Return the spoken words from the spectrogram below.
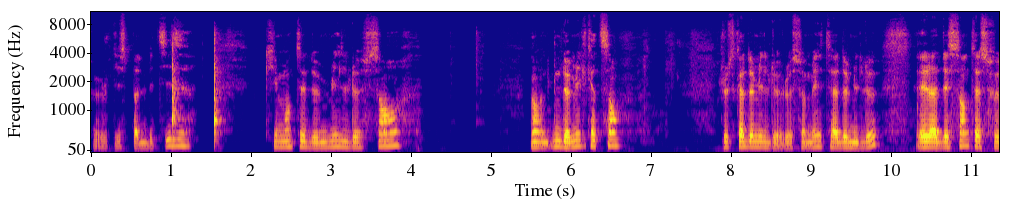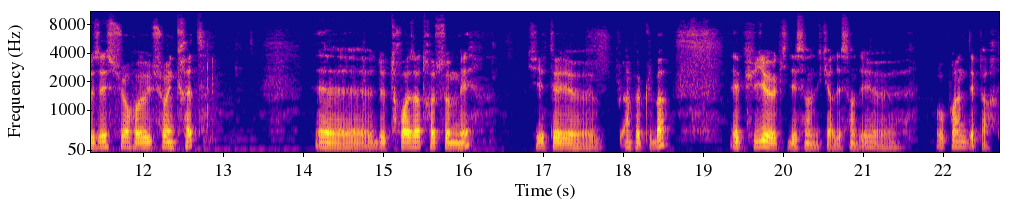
que je dise pas de bêtises qui montait de 1200 non, de 1400 jusqu'à 2002. Le sommet était à 2002 et la descente elle se faisait sur, euh, sur une crête euh, de trois autres sommets qui étaient euh, un peu plus bas et puis qui descendaient, qui redescendaient au point de départ.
